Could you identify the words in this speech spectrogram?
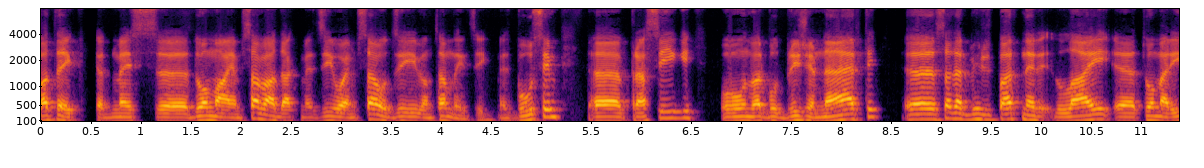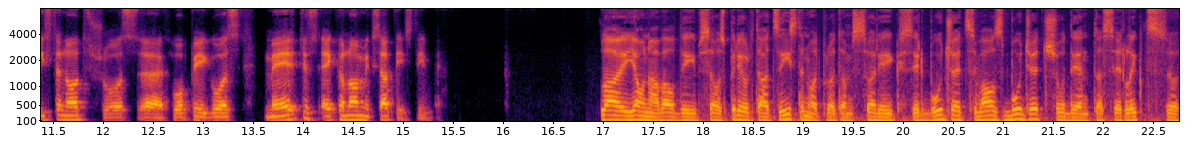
pateikt, ka mēs eh, domājam savādāk, mēs dzīvojam savu dzīvi un tam līdzīgi. Mēs būsim uh, prasīgi un varbūt brīžiem nērti uh, sadarbības partneri, lai tomēr īstenot šos kopīgos mērķus ekonomikas attīstībai. Lai jaunā valdība savas prioritātes īstenot, protams, svarīgs ir budžets, valsts budžets. Šodien tas ir likts uh,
